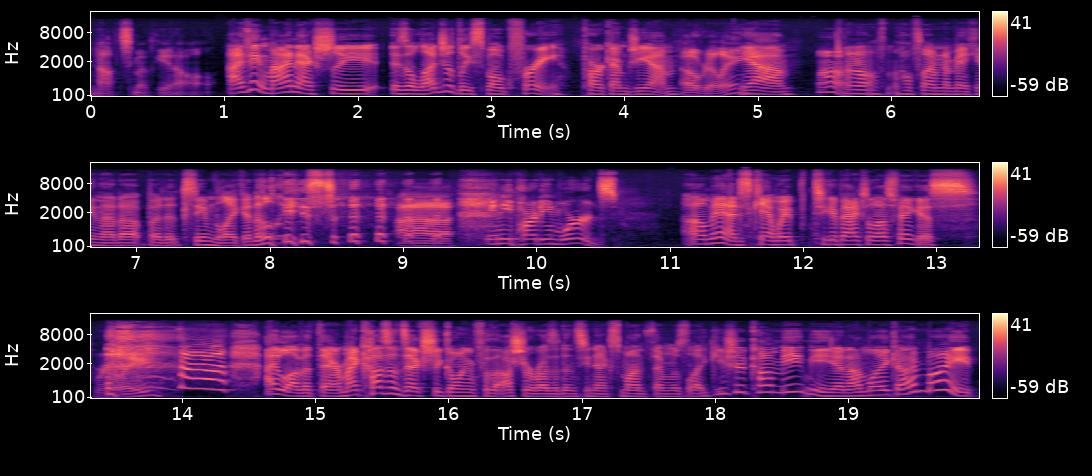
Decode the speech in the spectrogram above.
not smoky at all. I think mine actually is allegedly smoke free. Park MGM. Oh, really? Yeah. I don't know. Hopefully, I'm not making that up, but it seemed like it at least. Any parting words? Oh man, I just can't wait to get back to Las Vegas. Really? I love it there. My cousin's actually going for the Usher residency next month and was like, "You should come meet me." And I'm like, "I might."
